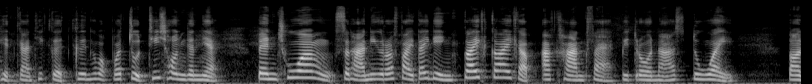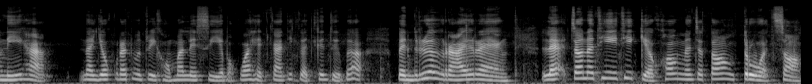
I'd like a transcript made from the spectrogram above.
เหตุการณ์ที่เกิดขึ้นเขาบอกว่าจุดที่ชนกันเนี่ย เป็นช่วงสถานีรถไฟใต้ดิน ใกล้ๆกับอาคารแฝดปิโตรนัสด้วย ตอนนี้ค่ะ นายกรัฐมนตรีของมาเลเซีย บอกว่าเหตุการณ์ที่เกิดขึ้นถือว่าเป็นเรื่องร้ายแรง และเจ้าหน้าที่ที่เกี่ยวข้องนั้นจะต้องตรวจสอบ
